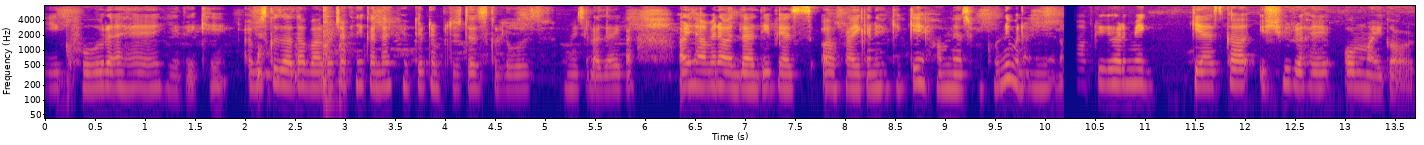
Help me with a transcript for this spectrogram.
एक हो रहा है, ये देखिए। अब इसको ज़्यादा बार बार चेक नहीं करना, क्योंकि टेम्परेचर इसका लोज में चला जाएगा। और यहाँ मैंने हल्दी प्याज फ्राई करने, क्योंकि हमने आज नहीं बनानी है। आपके घर में गैस का इशू रहे ओ माय गॉड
